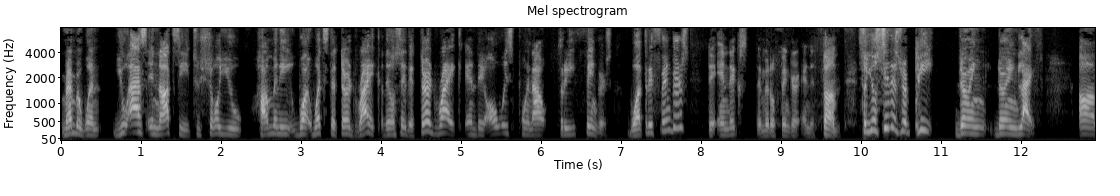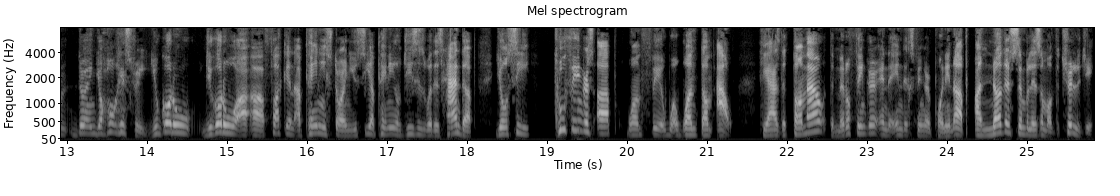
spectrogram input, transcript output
Remember when you ask a Nazi to show you how many what what's the Third Reich, they'll say the Third Reich, and they always point out three fingers. What three fingers? The index, the middle finger, and the thumb. So you'll see this repeat during during life. Um, during your whole history, you go to you go to a, a fucking a painting store and you see a painting of Jesus with his hand up. You'll see two fingers up, one fi- one thumb out. He has the thumb out, the middle finger, and the index finger pointing up. Another symbolism of the trilogy.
